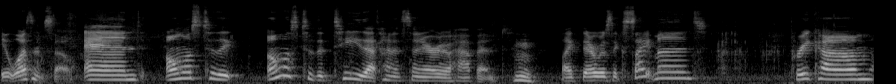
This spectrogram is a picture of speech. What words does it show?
it wasn't so. And almost to the almost to the T that kind of scenario happened. Hmm. Like there was excitement, pre cum,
